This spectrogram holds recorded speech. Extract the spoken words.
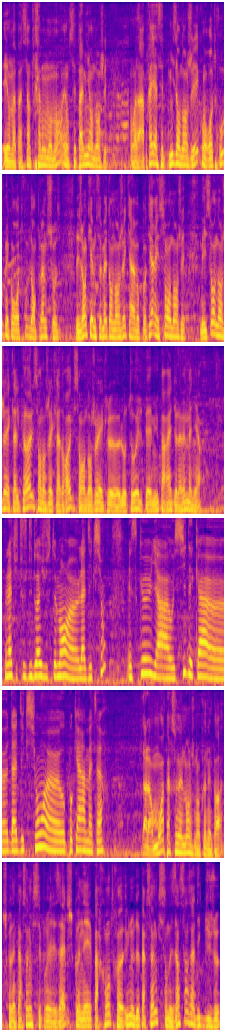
Et on a passé un très bon moment et on s'est pas mis en danger. Voilà. Après, il y a cette mise en danger qu'on retrouve, mais qu'on retrouve dans plein de choses. Les gens qui aiment se mettre en danger, qui arrivent au poker, ils sont en danger. Mais ils sont en danger avec l'alcool, ils sont en danger avec la drogue, ils sont en danger avec le loto et le PMU, pareil, de la même manière. Là, tu touches du doigt justement euh, l'addiction. Est-ce qu'il y a aussi des cas euh, d'addiction euh, au poker amateur? Alors moi personnellement je n'en connais pas, je connais personne qui s'est brûlé les ailes, je connais par contre une ou deux personnes qui sont des anciens addicts du jeu,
